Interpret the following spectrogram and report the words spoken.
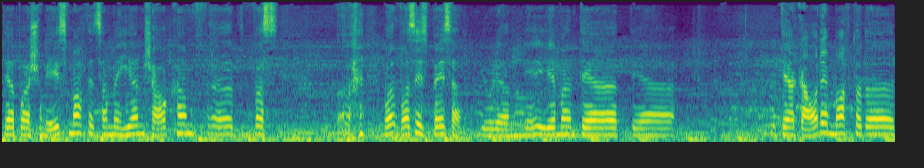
der ein paar Schmähs macht. Jetzt haben wir hier einen Schaukampf, was was ist besser, Julian? Jemand, der, der, der Gaude macht oder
